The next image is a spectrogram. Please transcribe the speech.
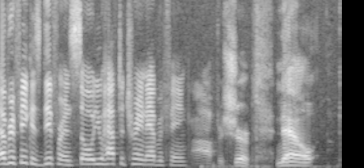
everything is different. So you have to train everything. Ah, for sure. Now,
